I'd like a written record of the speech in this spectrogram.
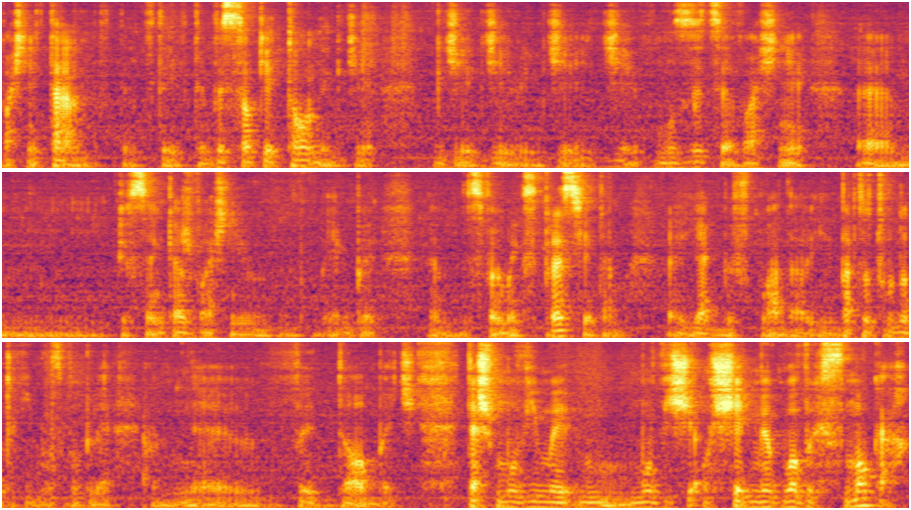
właśnie tam, w, tym, w, w wysokie tony, gdzie, gdzie, gdzie, gdzie, gdzie w muzyce właśnie piosenkarz właśnie jakby swoją ekspresję tam jakby wkłada i bardzo trudno taki głos w ogóle um, wydobyć. Też mówimy, mówi się o siedmiogłowych smokach.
